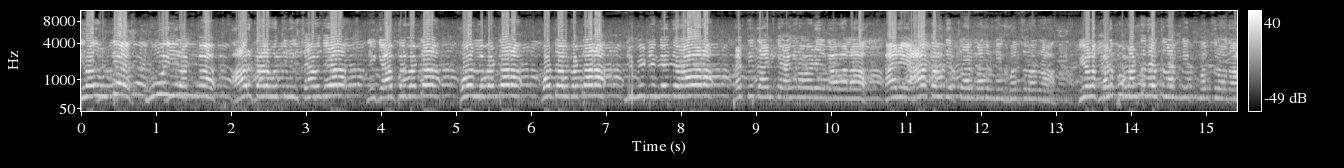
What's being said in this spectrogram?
ఈ రోజు ఉంటే నువ్వు ఈ రకంగా ఆరు కాలం వచ్చి నీకు సేవ చేయాలా? నీకు యాప్లు పెట్టాలా? ఫోన్లు పెట్టాలా? ఫోటోలు పెట్టాలా? నీ మీటింగ్ అయితే రావాలా? ప్రతి దాని అంగన్వాడీలు కావాలా ఆకలి తెచ్చుకోవాలి మాత్రం నీకు మనసు రాదా వీళ్ళ కడుపు మంట తెచ్చడానికి నీకు మనసు రాదా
